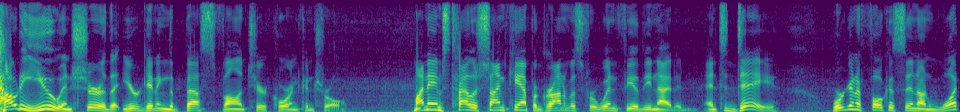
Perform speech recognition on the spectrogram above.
How do you ensure that you're getting the best volunteer corn control? My name's Tyler Steinkamp, agronomist for Winfield United, and today we're going to focus in on what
